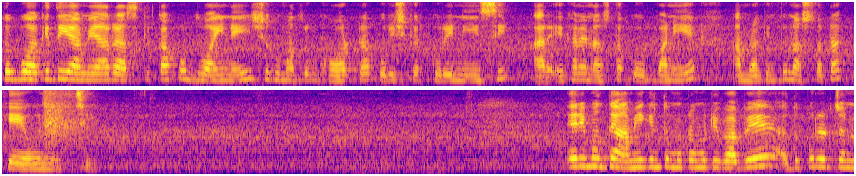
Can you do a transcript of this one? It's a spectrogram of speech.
তো বুয়াকে দিয়ে আমি আর আজকে কাপড় ধোয়াই নেই, শুধুমাত্র ঘরটা পরিষ্কার করে নিয়েছি। আর এখানে নাস্তা বানিয়ে আমরা কিন্তু নাস্তাটা খেয়েও নিচ্ছি। এরই মধ্যে আমি কিন্তু মোটামুটিভাবে দুপুরের জন্য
